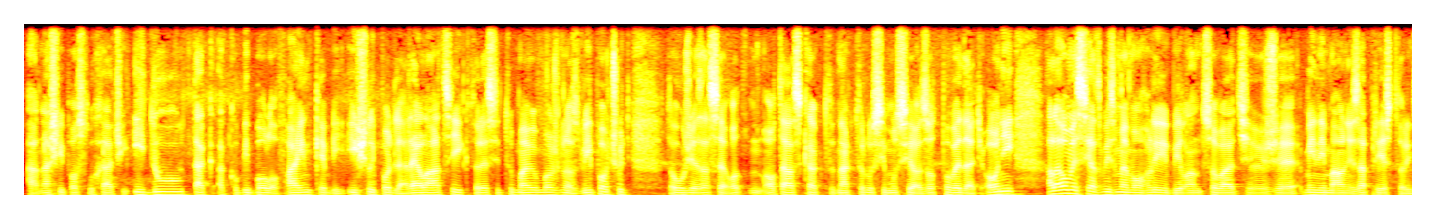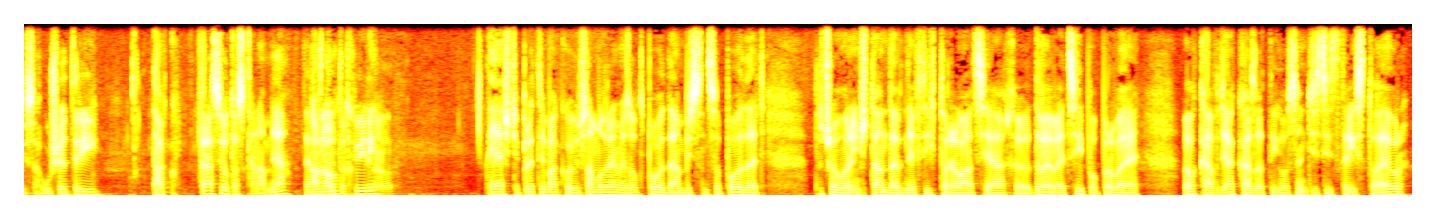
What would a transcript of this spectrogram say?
a naši poslucháči idú tak, ako by bolo fajn, keby išli podľa relácií, ktoré si tu majú možnosť vypočuť. To už je zase otázka, na ktorú si musia zodpovedať oni. Ale o mesiac by sme mohli bilancovať, že minimálne za priestory sa ušetrí. Tak, teraz je otázka na mňa, teraz ano. v tejto chvíli. Ano. Ja ešte predtým, ako ju samozrejme zodpovedám, by som chcel povedať to, čo hovorím štandardne v týchto reláciách. Dve veci. Poprvé, veľká vďaka za tých 8300 eur.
